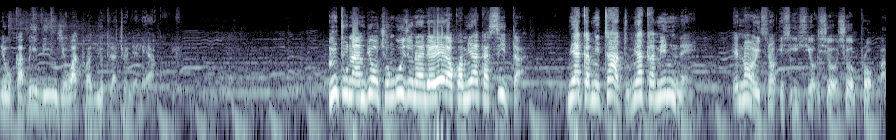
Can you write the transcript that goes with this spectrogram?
ni ukabidhi nje, watu wajue kinachoendelea mtu unaambiwa uchunguzi unaendelea kwa miaka sita, miaka mitatu, miaka minne. Eh, No, it's not, it's, sio sio proper.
